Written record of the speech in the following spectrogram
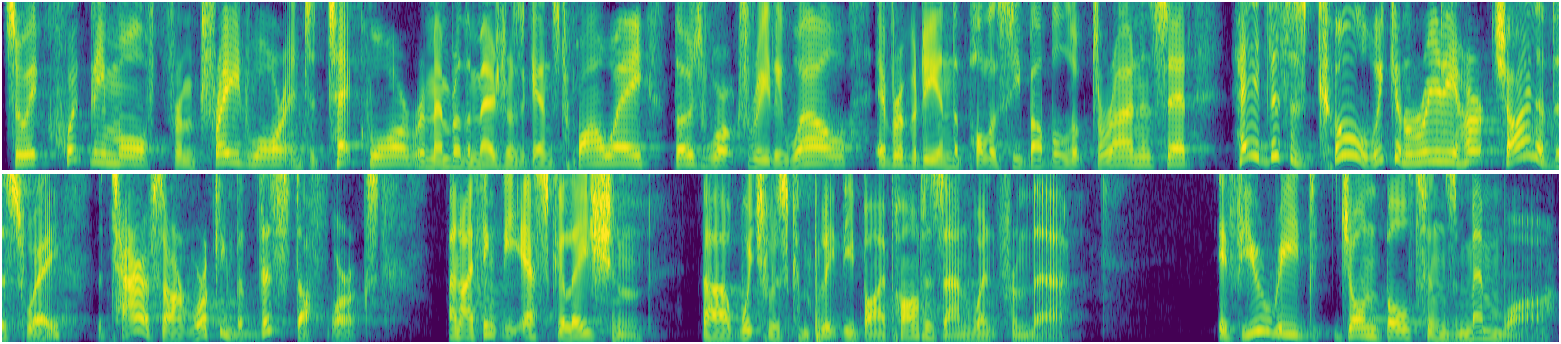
So it quickly morphed from trade war into tech war. Remember the measures against Huawei? Those worked really well. Everybody in the policy bubble looked around and said, hey, this is cool. We can really hurt China this way. The tariffs aren't working, but this stuff works. And I think the escalation, uh, which was completely bipartisan, went from there. If you read John Bolton's memoir,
